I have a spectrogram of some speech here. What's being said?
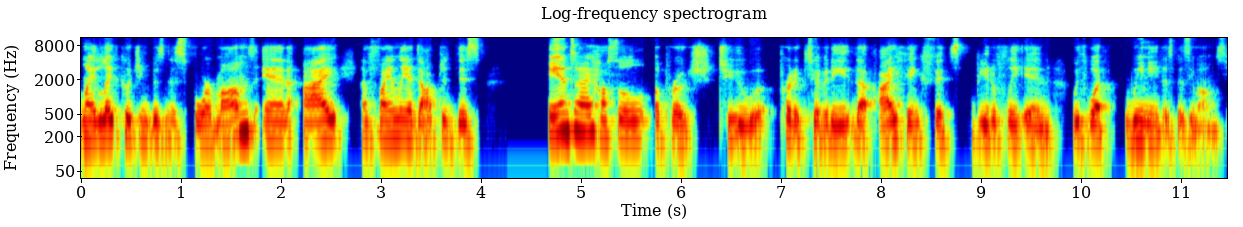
my life coaching business for moms. And I have finally adopted this anti hustle approach to productivity that I think fits beautifully in with what we need as busy moms.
